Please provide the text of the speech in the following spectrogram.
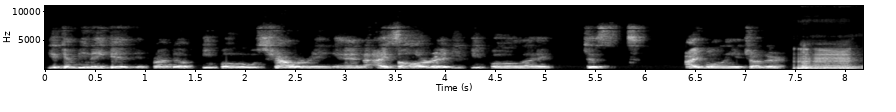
You can be naked in front of people showering, and I saw already people like just eyeballing each other. hmm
